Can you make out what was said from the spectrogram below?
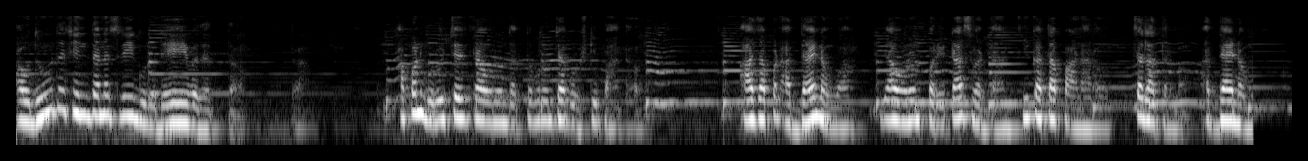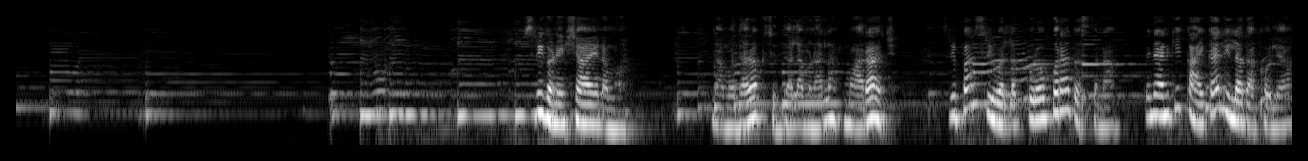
अवधूत चिंतन श्री गुरुदेव दत्त आपण गुरुचरित्रावरून दत्तगुरूंच्या गोष्टी पाहत आहोत. आज आपण अध्याय नववा यावरून परिटास वरदान ही कथा पाहणार आहोत. चला तर मग अध्याय नववा. श्री गणेशाय नमा. दामोदरक सिद्धाला म्हणाला महाराज श्रीपाद श्रीवल्लभ पुरवपुरात असताना त्याने आणखी काय काय लीला दाखवल्या?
